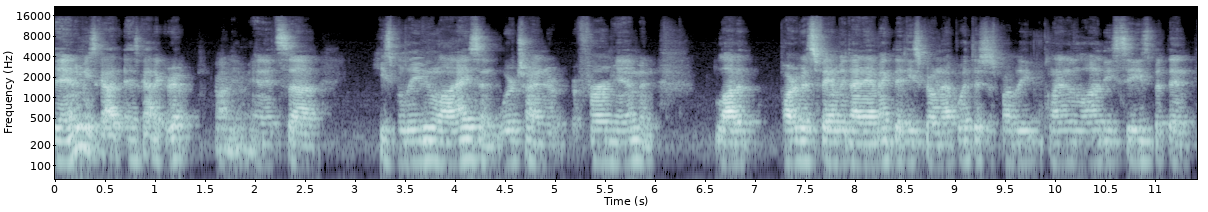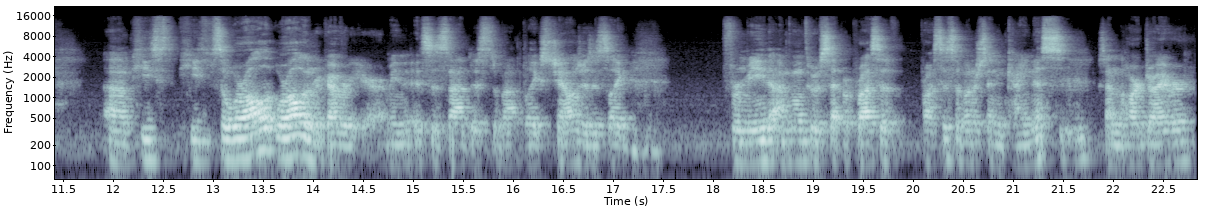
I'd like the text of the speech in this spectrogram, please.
the enemy's got has got a grip on him, and it's uh, he's believing lies, and we're trying to affirm him, and a lot of part of his family dynamic that he's grown up with is just probably planted a lot of these seeds, but then. Um, he's he's so we're all we're all in recovery here. I mean, this is not just about Blake's challenges. It's like for me that I'm going through a separate process process of understanding kindness because I'm the hard driver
